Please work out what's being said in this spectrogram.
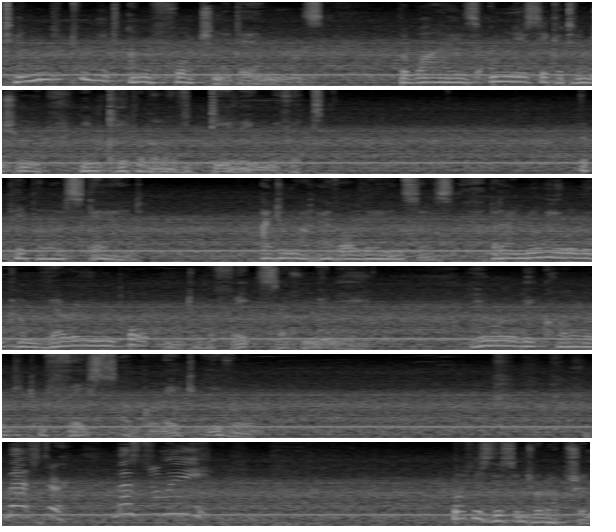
tend to meet unfortunate ends. The wise only seek attention when capable of dealing with it. The people are scared. I do not have all the answers, but I know you will become very important to the fates of many. You will be called to face a great evil. Master! Master Li! What is this interruption?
